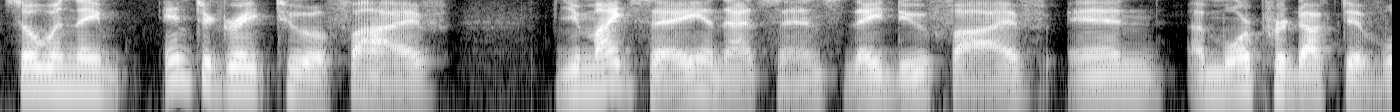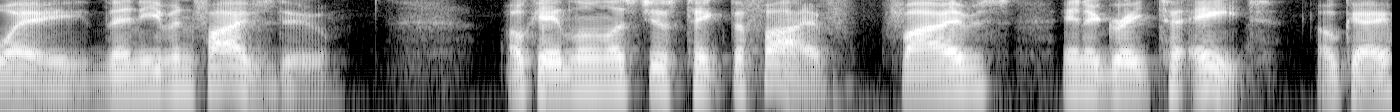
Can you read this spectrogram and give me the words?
So when they integrate to a five, you might say, in that sense, they do five in a more productive way than even fives do. Okay, then let's just take the five. Fives integrate to eight. Okay.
